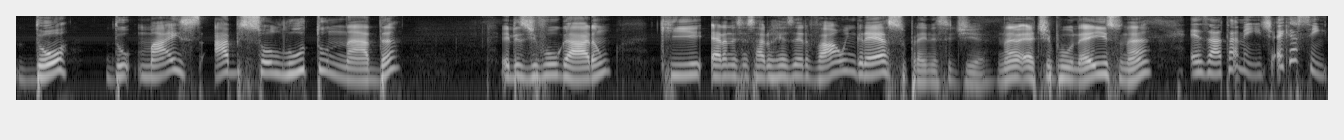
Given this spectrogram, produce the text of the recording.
do, do mais absoluto nada, eles divulgaram que era necessário reservar um ingresso para ir nesse dia, né? É tipo, é isso, né? Exatamente. É que assim,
